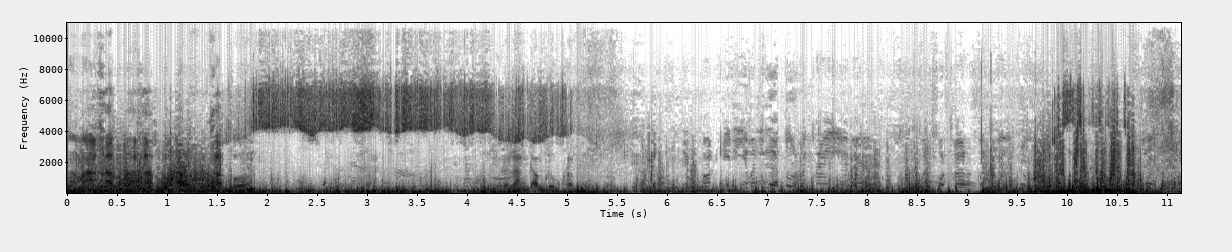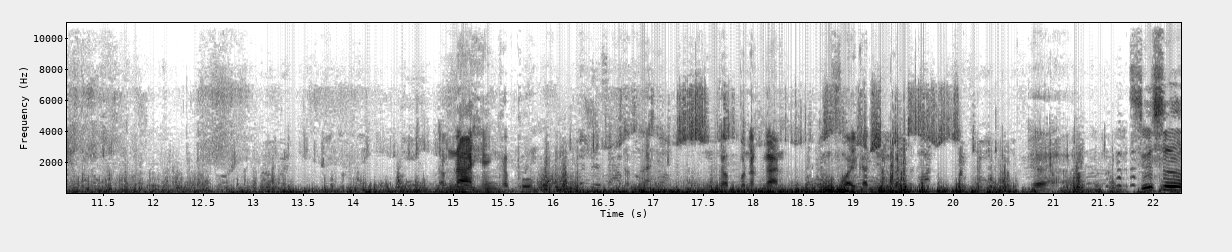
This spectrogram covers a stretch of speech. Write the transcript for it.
มามาครับมาครับครับผมกำลังดำลุกครับดำหน้าแห่งครับผมดำหน้าแห่งครับพนักงานยังฝอยกันอยู่ครับเอซื่อ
